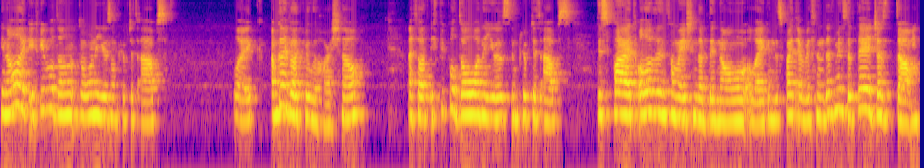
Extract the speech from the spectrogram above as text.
you know, like if people don't don't want to use encrypted apps, like I'm gonna be like really harsh now. I thought if people don't want to use encrypted apps, despite all of the information that they know, like, and despite everything, that means that they're just dumb.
